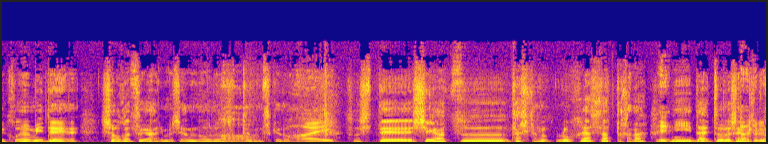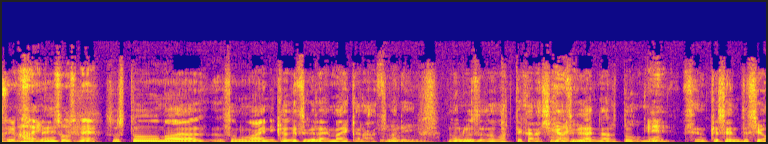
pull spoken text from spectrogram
ー、暦で正月がありました。ノールーズって言うんですけど、はい、そして4月、確か6月だったかな、に大統領選挙がありましたね、はい、そうですね。そうすると、まあ、その前2か月ぐらい前から、つまりノールーズが終わってから4月ぐらいになると、もう選挙戦ですよ。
